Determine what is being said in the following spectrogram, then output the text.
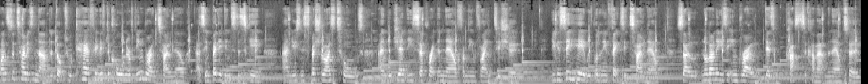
Once the toe is numb, the doctor will carefully lift a corner of the ingrown toenail that's embedded into the skin and using specialised tools and will gently separate the nail from the inflamed tissue. You can see here we've got an infected toenail, so not only is it ingrown, there's pus to come out of the nail too.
